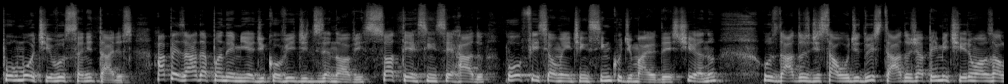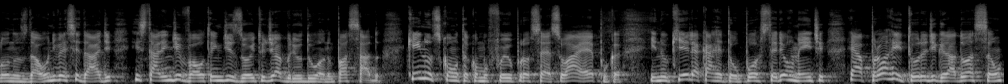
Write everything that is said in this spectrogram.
por motivos sanitários. Apesar da pandemia de Covid-19 só ter se encerrado oficialmente em 5 de maio deste ano, os dados de saúde do estado já permitiram aos alunos da universidade estarem de volta em 18 de abril do ano passado. Quem nos conta como foi o processo à época e no que ele acarretou posteriormente é a pró-reitora de graduação,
